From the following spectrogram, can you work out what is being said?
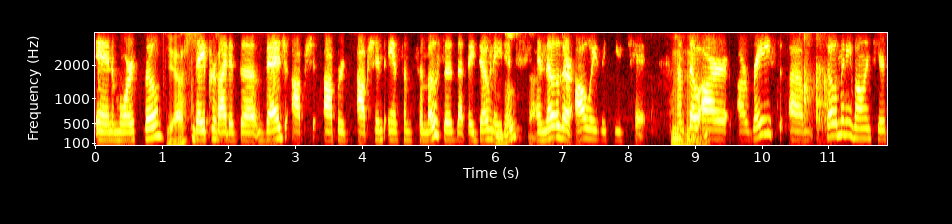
in Morrisville. Yes. They provided the veg op- op- options and some samosas that they donated, Samosa. and those are always a huge hit. Mm-hmm. Um, so our our race, um, so many volunteers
